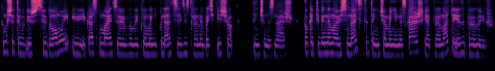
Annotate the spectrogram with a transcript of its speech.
тому що ти більш свідомий і якраз немає цієї великої маніпуляції зі сторони батьків, що ти нічого не знаєш. Поки тобі немає 18, ти нічого мені не скажеш, я твоя мати, я за тебе вирішу.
